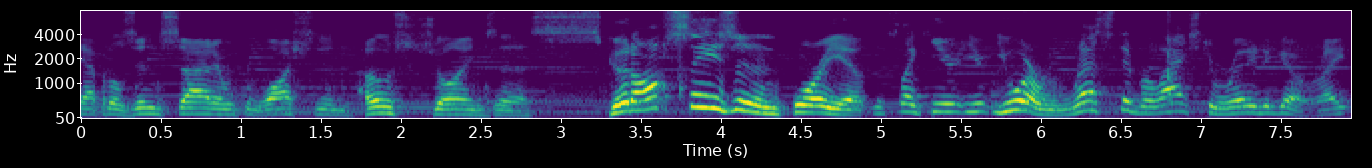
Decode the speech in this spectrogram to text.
Capitals insider with the Washington Post joins us. Good off season for you. Looks like you you you are rested, relaxed, and ready to go, right?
